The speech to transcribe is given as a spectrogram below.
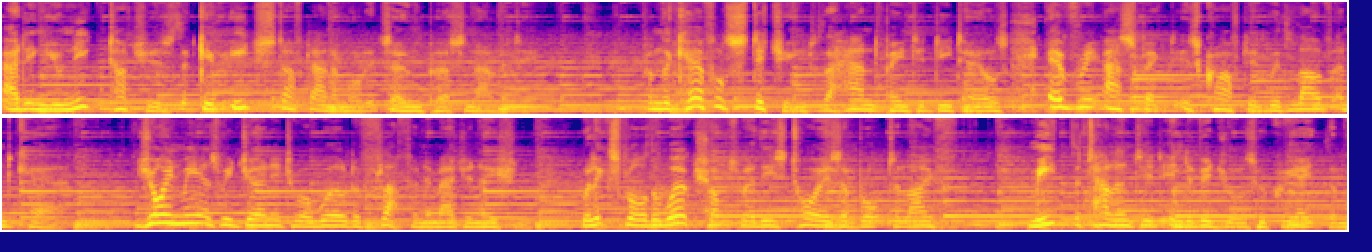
adding unique touches that give each stuffed animal its own personality. From the careful stitching to the hand-painted details, every aspect is crafted with love and care. Join me as we journey to a world of fluff and imagination. We'll explore the workshops where these toys are brought to life, meet the talented individuals who create them,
